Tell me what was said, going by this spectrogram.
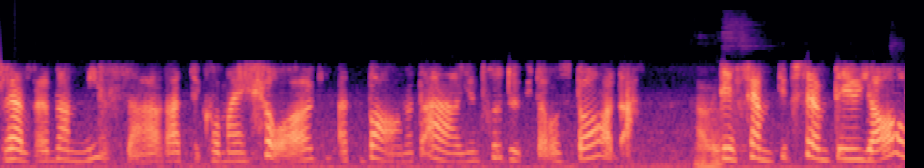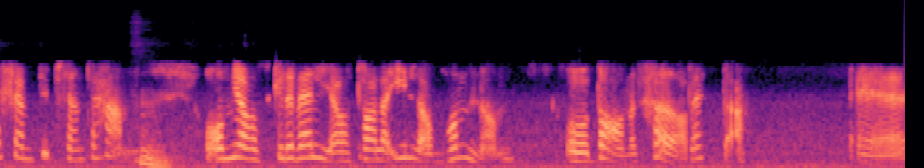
föräldrar ibland missar att komma ihåg att barnet är ju en produkt av oss båda. Ja, Det är visst. 50% är ju jag och 50% är han. Mm. Och om jag skulle välja att tala illa om honom och barnet hör detta eh,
